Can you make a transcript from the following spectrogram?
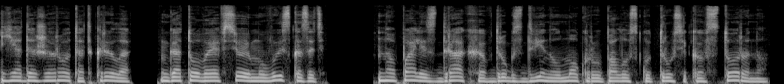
Я даже рот открыла, готовая все ему высказать, но палец Дракха вдруг сдвинул мокрую полоску трусика в сторону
